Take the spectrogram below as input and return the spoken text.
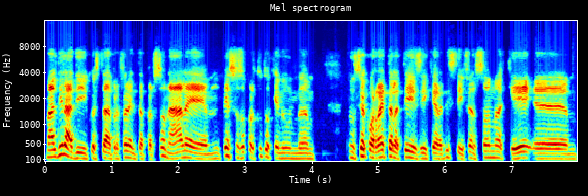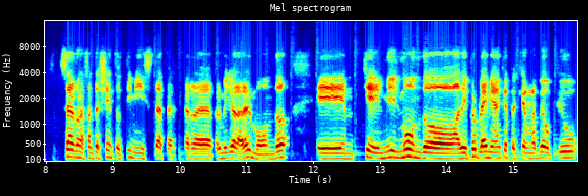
Ma al di là di questa preferenza personale, mm, penso soprattutto che non, non sia corretta la tesi che era di Stephenson che eh, serve una fantascienza ottimista per, per, per migliorare il mondo e che il, il, mondo ha dei problemi anche perché non abbiamo più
